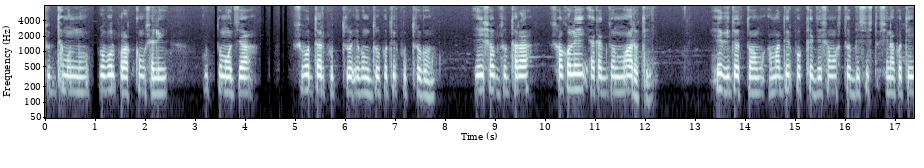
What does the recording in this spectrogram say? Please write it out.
যুদ্ধামন্য, প্রবল পরাক্রমশালী উত্তমজ্জা সুভদ্রার পুত্র এবং দ্রৌপদীর পুত্রগণ। এই সব যোদ্ধারা সকলেই এক একজন মহারথী। হে দ্বিজোত্তম, আমাদের পক্ষে যে সমস্ত বিশিষ্ট সেনাপতি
